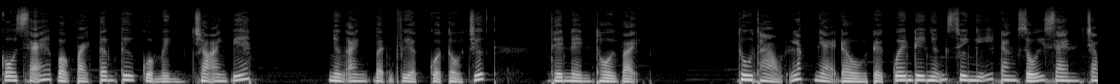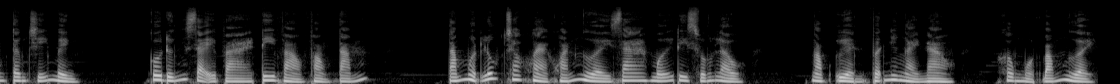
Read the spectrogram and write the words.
cô sẽ bộc bạch tâm tư của mình cho anh biết. Nhưng anh bận việc của tổ chức, thế nên thôi vậy. Thu Thảo lắc nhẹ đầu để quên đi những suy nghĩ đang rối ren trong tâm trí mình. Cô đứng dậy và đi vào phòng tắm. Tắm một lúc cho khỏe khoắn người ra mới đi xuống lầu. Ngọc Uyển vẫn như ngày nào, không một bóng người.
